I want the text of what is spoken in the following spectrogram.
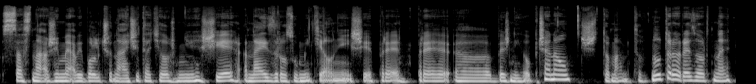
sa snažíme, aby boli čo najčitateľnejšie a najzrozumiteľnejšie pre, pre uh, bežných občanov. Čiže to máme to vnútrorezortné.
